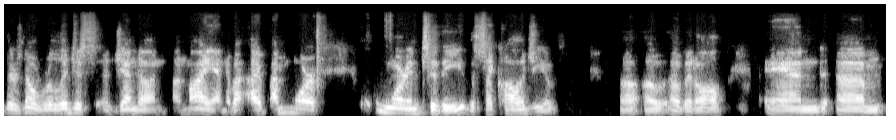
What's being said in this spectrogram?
there's no religious agenda on, on my end. I, am more more into the the psychology of uh, of, of, it all, and um,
